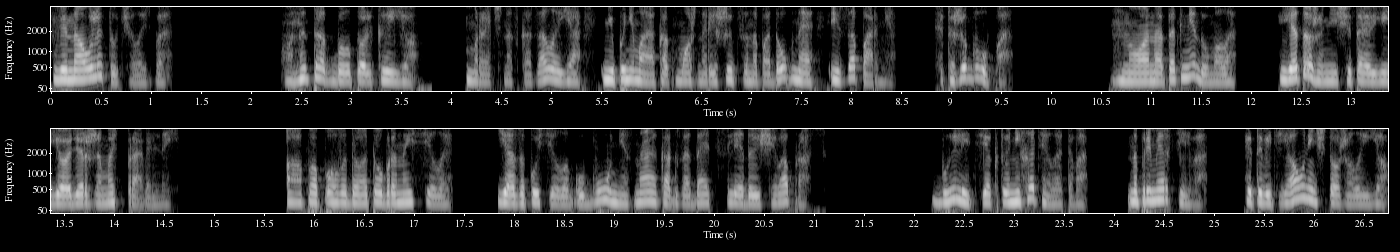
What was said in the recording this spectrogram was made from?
вина улетучилась бы. Он и так был только ее, мрачно сказала я, не понимая, как можно решиться на подобное из-за парня. Это же глупо. Но она так не думала. Я тоже не считаю ее одержимость правильной. А по поводу отобранной силы, я закусила губу, не зная, как задать следующий вопрос. Были те, кто не хотел этого. Например, Сильва. Это ведь я уничтожила ее.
